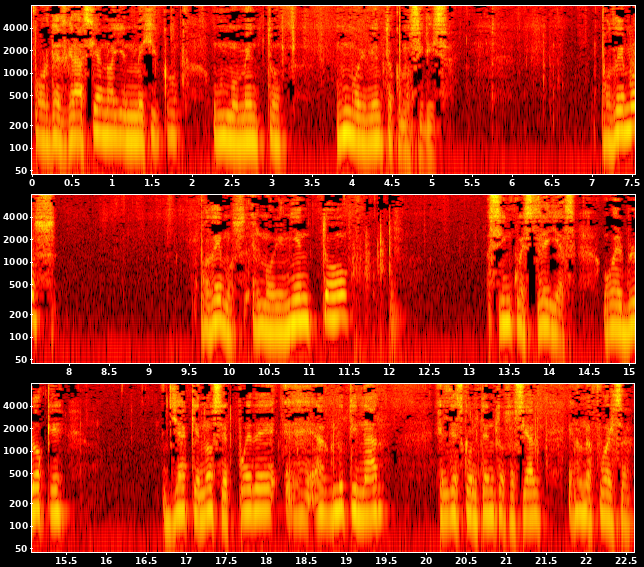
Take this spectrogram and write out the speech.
por desgracia no hay en México un momento, un movimiento como Siriza. Podemos, podemos, el movimiento cinco estrellas o el bloque ya que no se puede eh, aglutinar el descontento social en una fuerza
